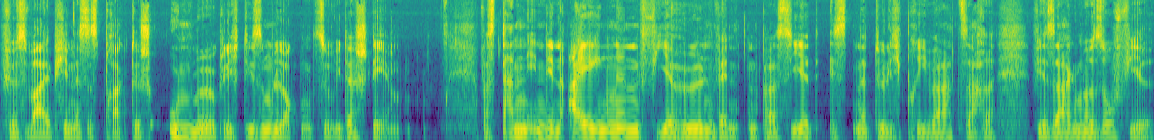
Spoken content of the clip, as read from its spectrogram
Fürs Weibchen ist es praktisch unmöglich, diesem Locken zu widerstehen. Was dann in den eigenen vier Höhlenwänden passiert, ist natürlich Privatsache. Wir sagen nur so viel.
